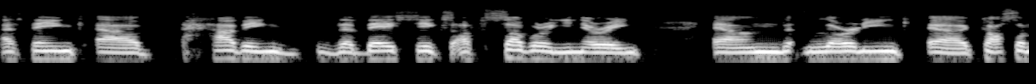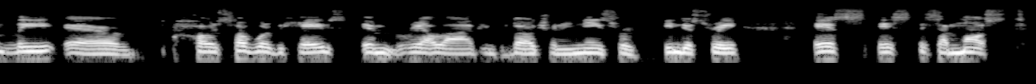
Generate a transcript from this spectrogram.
I think uh, having the basics of software engineering and learning uh, constantly uh, how software behaves in real life, in production, in industry, is is is a must.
